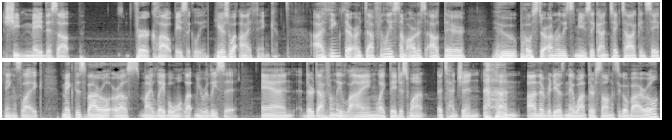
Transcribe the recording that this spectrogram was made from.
she made this up for clout, basically. Here's what I think I think there are definitely some artists out there who post their unreleased music on TikTok and say things like, make this viral or else my label won't let me release it. And they're definitely lying, like they just want attention on, on their videos and they want their songs to go viral.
